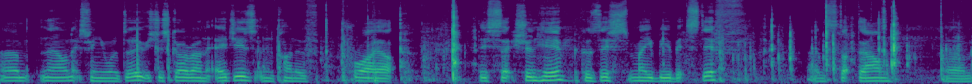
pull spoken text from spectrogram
Um, now next thing you want to do is just go around the edges and kind of pry up this section here because this may be a bit stiff and stuck down um,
